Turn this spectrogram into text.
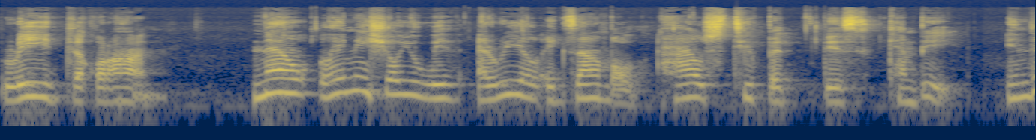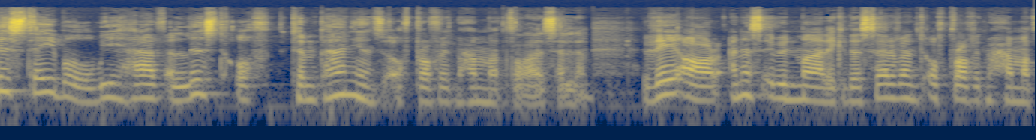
read the Quran. Now, let me show you with a real example how stupid this can be. In this table, we have a list of companions of Prophet Muhammad. They are Anas ibn Malik, the servant of Prophet Muhammad,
